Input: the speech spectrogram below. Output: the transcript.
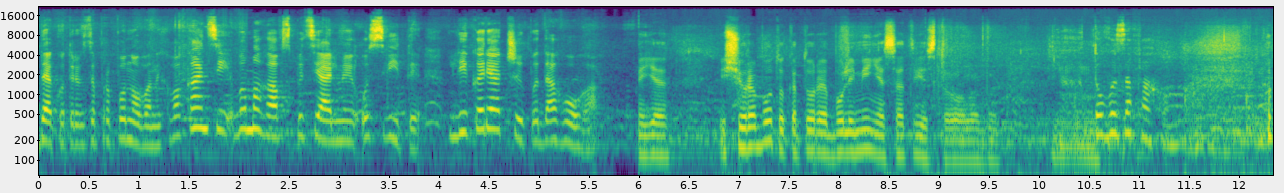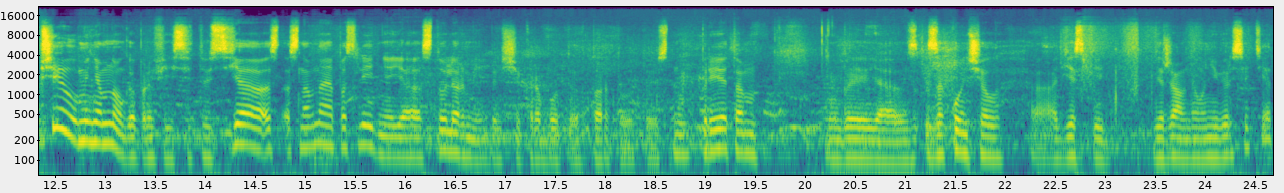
декотрих запропонованих вакансій вимагав спеціальної освіти лікаря чи педагога. Я ищу работу, которая более-менее соответствовала бы. Хто ви за фахом? Вообще у меня много профессий. То есть я ос- основная последняя, я столяр-мебельщик, работаю в порту. То есть, ну, при этом как бы, я закончил э, Одесский державный университет.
